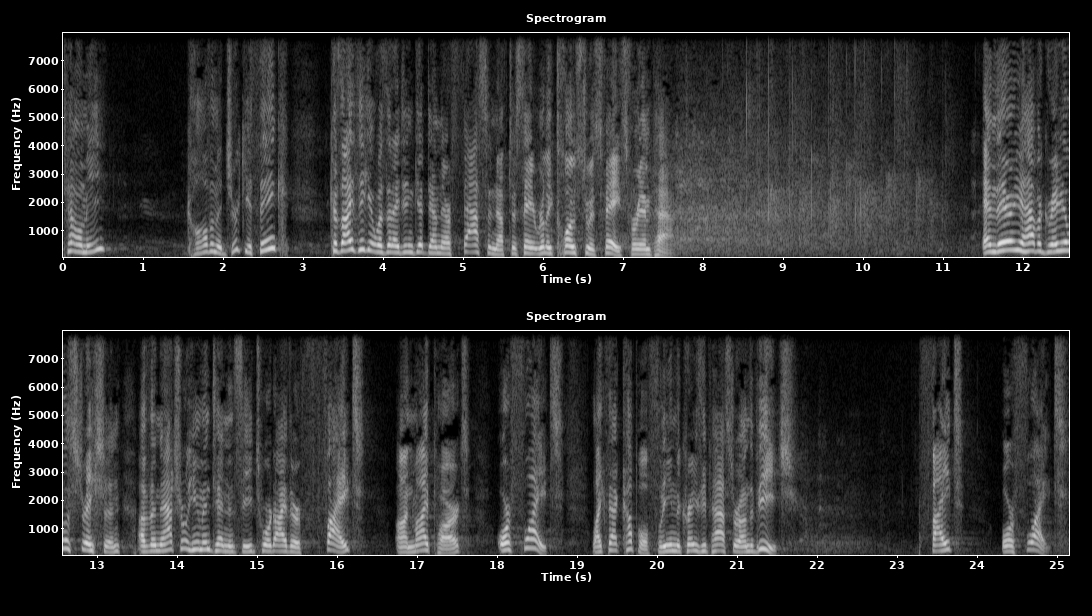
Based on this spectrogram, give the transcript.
tell me Call them a jerk, you think? Because I think it was that I didn't get down there fast enough to say it really close to his face for impact. And there you have a great illustration of the natural human tendency toward either fight on my part or flight, like that couple fleeing the crazy pastor on the beach. fight or flight.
